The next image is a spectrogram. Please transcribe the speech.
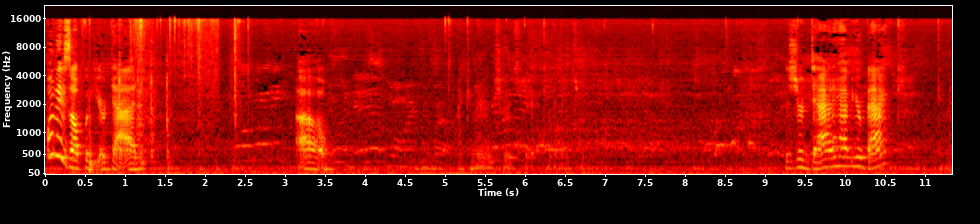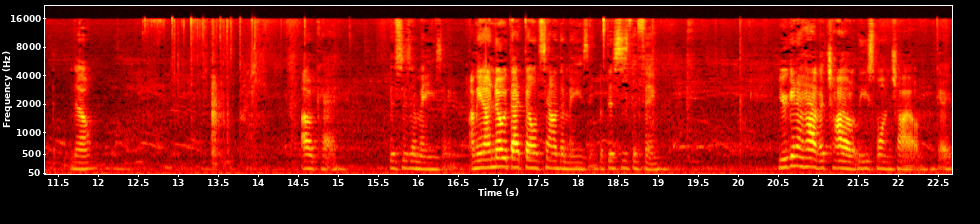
What is up with your dad? Oh. I can Does your dad have your back? No. Okay. This is amazing. I mean, I know that don't sound amazing, but this is the thing. You're going to have a child, at least one child, okay?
